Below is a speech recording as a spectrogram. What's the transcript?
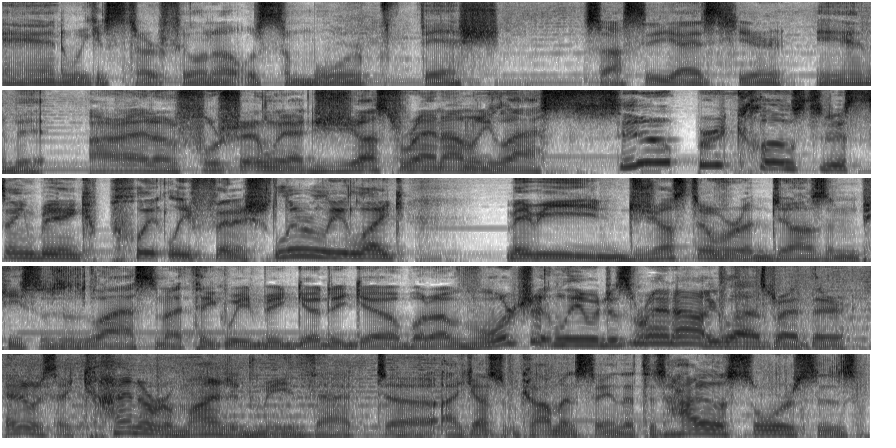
and we can start filling up with some more fish. So I'll see you guys here in a bit. All right, unfortunately, I just ran out of glass super close to this thing being completely finished. Literally like maybe just over a dozen pieces of glass and I think we'd be good to go, but unfortunately we just ran out of glass right there. Anyways, that kind of reminded me that uh, I got some comments saying that the Tylosauruses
